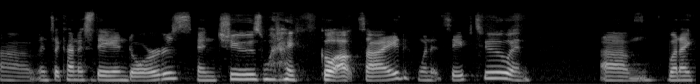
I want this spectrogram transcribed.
um, and to kind of stay indoors and choose when I go outside when it's safe to and um, when I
